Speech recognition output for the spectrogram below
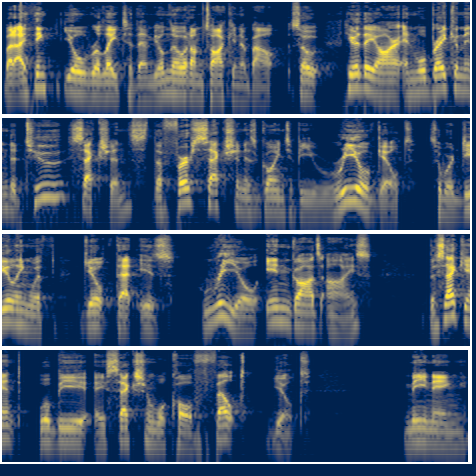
but I think you'll relate to them. You'll know what I'm talking about. So here they are, and we'll break them into two sections. The first section is going to be real guilt. So we're dealing with guilt that is real in God's eyes. The second will be a section we'll call felt guilt, meaning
